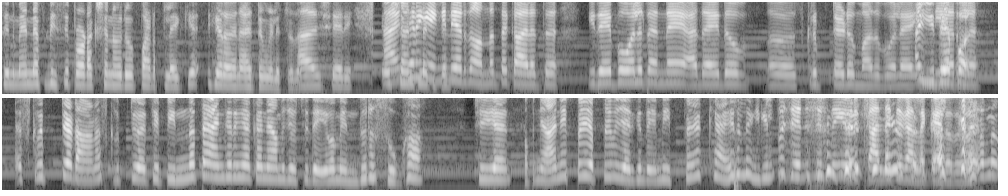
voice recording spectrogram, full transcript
cinema N F D C production ഒരു പടത്തിലേക്ക് ഹീറോയിനായിട്ട് വിളിച്ചത്. അത് ശരി. ആങ്കറിംഗ് എങ്ങനെയായിരുന്നു അന്നത്തെ കാലത്ത്? ഇതേപോലെ തന്നെ അതായത് സ്ക്രിപ്റ്റഡും അതുപോലെ ഇതേപോലെ സ്ക്രിപ്റ്റഡ് ആണ്. സ്ക്രിപ്റ്റ് വെച്ച് ഇപ്പൊ ഇന്നത്തെ ആങ്കറിംഗ് ഒക്കെ ഞാൻ വിചാരിച്ചു ദൈവം എന്തൊരു സുഖ. ചെയ്യാൻ. അപ്പൊ ഞാൻ ഇപ്പോഴും എപ്പോഴും വിചാരിക്കും ദൈവം ഇപ്പോഴൊക്കെ ആയിരുന്നെങ്കിൽ ഇപ്പൊ ജനിച്ചിരുന്ന ഈ ഒരു കലക്ക് കലക്കായിരുന്നു. കലക്കായിരുന്നു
